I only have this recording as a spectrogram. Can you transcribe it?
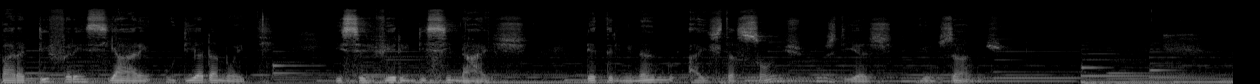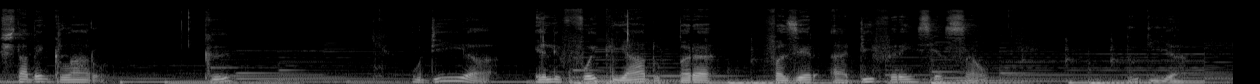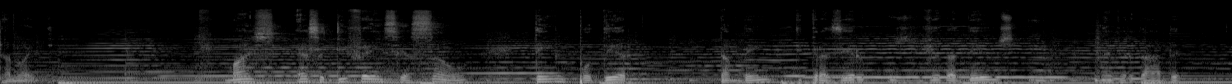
para diferenciarem o dia da noite e servirem de sinais, determinando as estações, os dias e os anos. Está bem claro que o dia ele foi criado para fazer a diferenciação do dia da noite. Mas essa diferenciação tem o poder também de trazer os verdadeiros e, na verdade,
